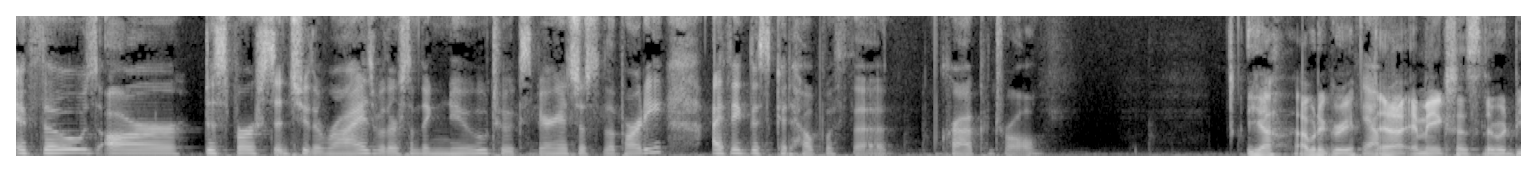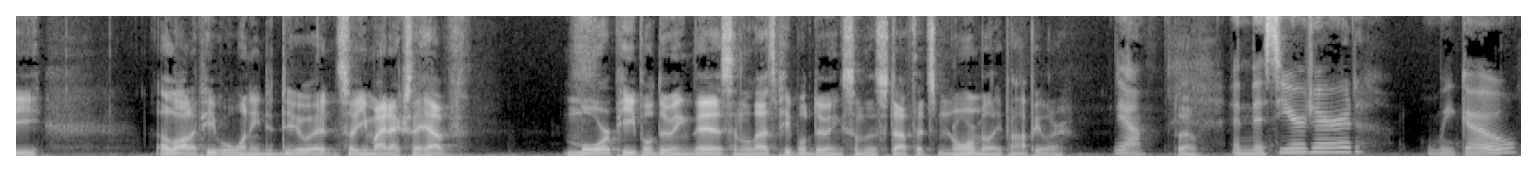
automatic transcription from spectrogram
if those are dispersed into the rides where there's something new to experience just for the party, I think this could help with the crowd control. Yeah, I would agree. Yeah. And it makes sense there would be a lot of people wanting to do it. So you might actually have more people doing this and less people doing some of the stuff that's normally popular. Yeah. So And this year, Jared, we go,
